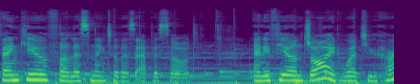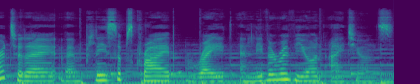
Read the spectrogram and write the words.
Thank you for listening to this episode. And if you enjoyed what you heard today, then please subscribe, rate, and leave a review on iTunes.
